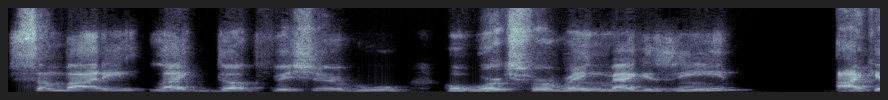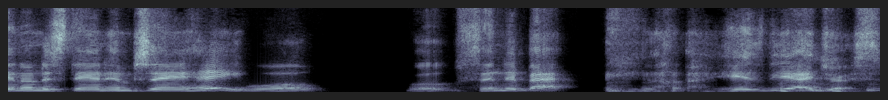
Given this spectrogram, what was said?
somebody like Doug Fischer, who who works for Ring Magazine, I can understand him saying, hey, well, well, send it back. Here's the address.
